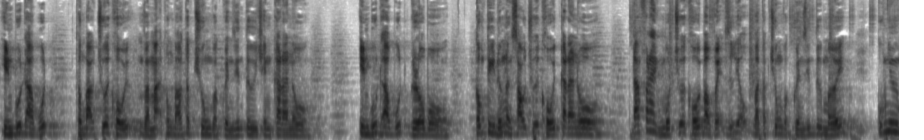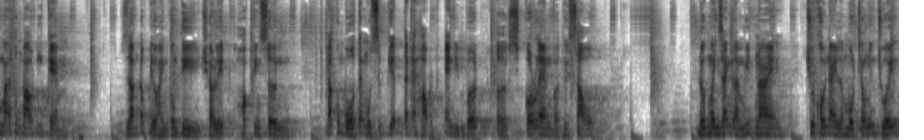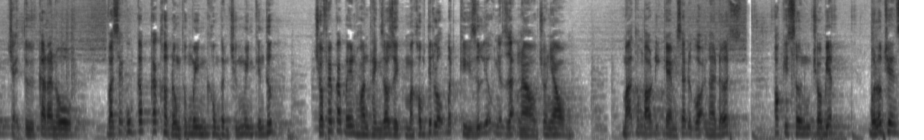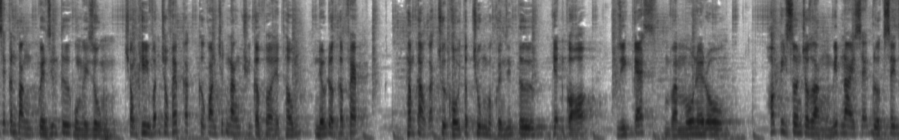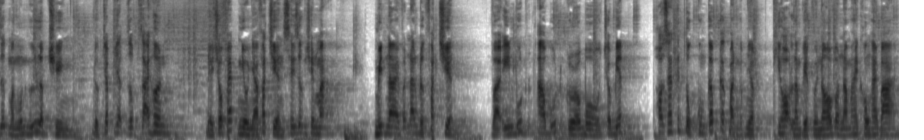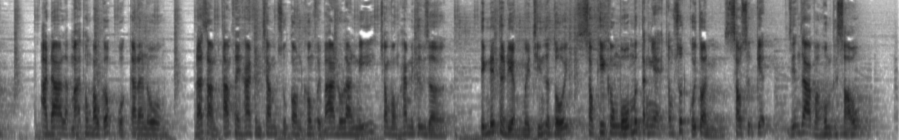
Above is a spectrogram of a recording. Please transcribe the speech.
Input Output, thông báo chuỗi khối và mã thông báo tập trung và quyền riêng tư trên Cardano. Input Output Global, công ty đứng đằng sau chuỗi khối Cardano, đang phát hành một chuỗi khối bảo vệ dữ liệu và tập trung vào quyền riêng tư mới, cũng như mã thông báo đi kèm. Giám đốc điều hành công ty Charles Hawkinson đã công bố tại một sự kiện tại Đại học Edinburgh ở Scotland vào thứ Sáu. Được mệnh danh là Midnight, chuỗi khối này là một trong những chuỗi chạy từ Cardano và sẽ cung cấp các hợp đồng thông minh không cần chứng minh kiến thức, cho phép các bên hoàn thành giao dịch mà không tiết lộ bất kỳ dữ liệu nhận dạng nào cho nhau. Mã thông báo đi kèm sẽ được gọi là DUS. Hawkinson cũng cho biết blockchain sẽ cân bằng quyền riêng tư của người dùng trong khi vẫn cho phép các cơ quan chức năng truy cập vào hệ thống nếu được cấp phép. Tham khảo các chuỗi khối tập trung vào quyền riêng tư hiện có Zcash và Monero. Hawkinson cho rằng Midnight sẽ được xây dựng bằng ngôn ngữ lập trình được chấp nhận rộng rãi hơn để cho phép nhiều nhà phát triển xây dựng trên mạng. Midnight vẫn đang được phát triển và Input Output Global cho biết họ sẽ tiếp tục cung cấp các bản cập nhật khi họ làm việc với nó vào năm 2023. ADA là mã thông báo gốc của Cardano đã giảm 8,2% xuống còn 0,3 đô la Mỹ trong vòng 24 giờ tính đến thời điểm 19 giờ tối sau khi công bố mức tăng nhẹ trong suốt cuối tuần sau sự kiện diễn ra vào hôm thứ Sáu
